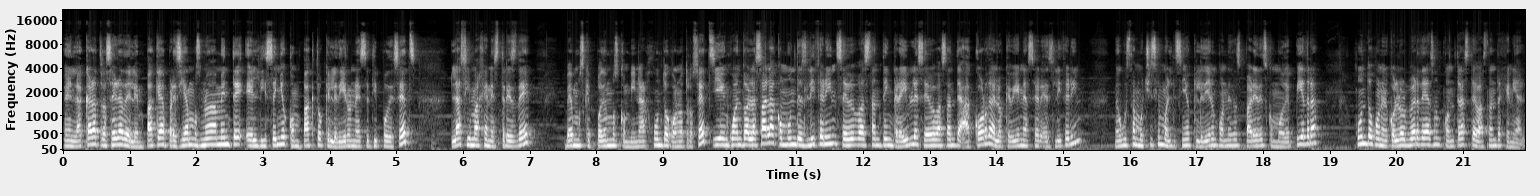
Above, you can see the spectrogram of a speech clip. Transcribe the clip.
En la cara trasera del empaque apreciamos nuevamente el diseño compacto que le dieron a este tipo de sets, las imágenes 3D, vemos que podemos combinar junto con otros sets. Y en cuanto a la sala común de Slytherin, se ve bastante increíble, se ve bastante acorde a lo que viene a ser Slytherin. Me gusta muchísimo el diseño que le dieron con esas paredes como de piedra, junto con el color verde hace un contraste bastante genial.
